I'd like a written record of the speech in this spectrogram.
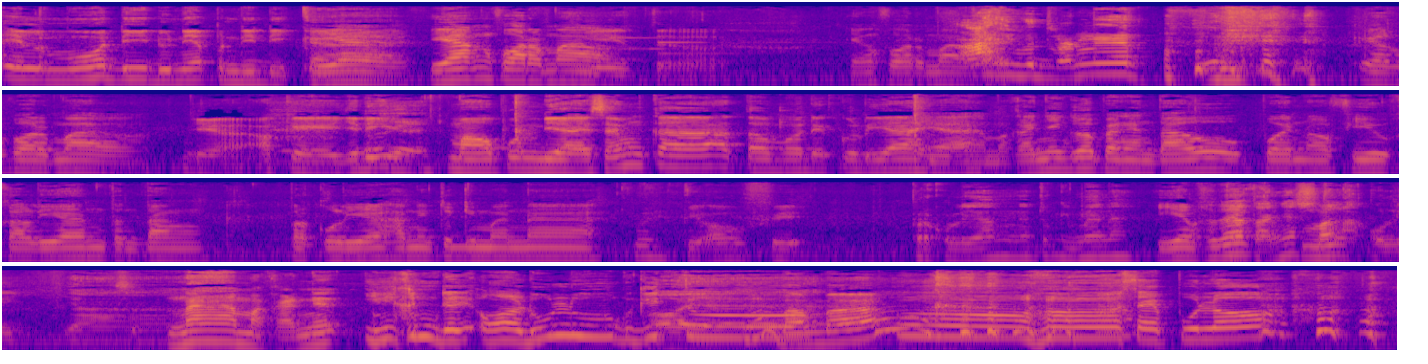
ilmu di dunia pendidikan. Iya, yang formal. Gitu. Yang formal. ah ribet banget Yang formal. Ya, oke. Jadi Oke. maupun dia SMK atau mau dia kuliah ya. Ya, makanya gue pengen tahu point of view kalian tentang perkuliahan itu gimana. Wih, POV. perkuliahan itu gimana Iya, maksudnya katanya ma- setelah kuliah Nah, makanya ini kan dari awal dulu begitu. Oh, iya. Bambang. Oh, saya pulo.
